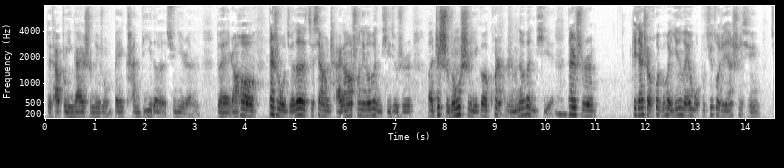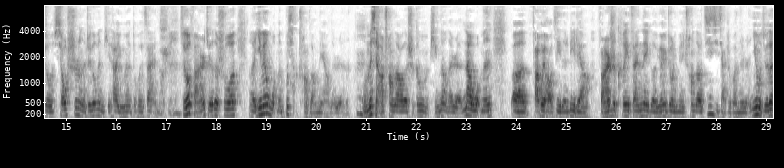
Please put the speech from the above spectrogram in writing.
对他不应该是那种被看低的虚拟人，对，然后，但是我觉得，就像柴刚刚说那个问题，就是，呃，这始终是一个困扰着人们的问题。嗯，但是，这件事儿会不会因为我不去做这件事情就消失了呢？这个问题它永远都会在呢。所以我反而觉得说，呃，因为我们不想创造那样的人，我们想要创造的是跟我们平等的人。那我们呃发挥好自己的力量，反而是可以在那个元宇宙里面创造积极价值观的人。因为我觉得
